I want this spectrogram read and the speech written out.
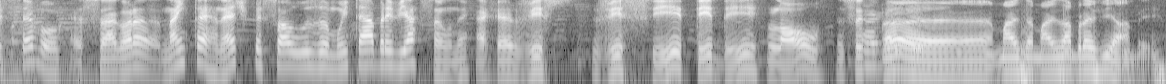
Esse é bom. Essa agora na internet o pessoal usa muito a abreviação, né? Aqui é VC, TD, LOL. Você... É, mas é mais abreviar mesmo.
